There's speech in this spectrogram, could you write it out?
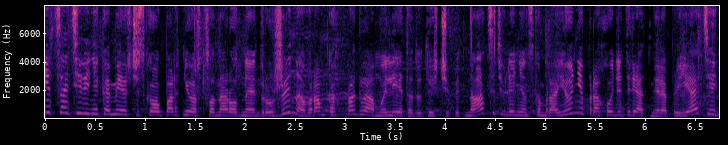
инициативе некоммерческого партнерства «Народная дружина» в рамках программы «Лето-2015» в Ленинском районе проходит ряд мероприятий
